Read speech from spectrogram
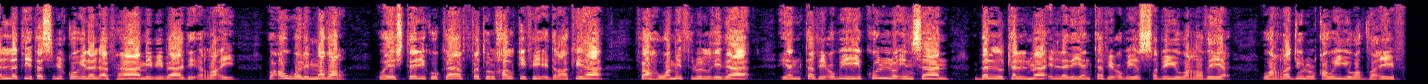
التي تسبق إلى الأفهام ببادئ الرأي وأول النظر ويشترك كافة الخلق في إدراكها فهو مثل الغذاء ينتفع به كل إنسان بل كالماء الذي ينتفع به الصبي والرضيع والرجل القوي والضعيف.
